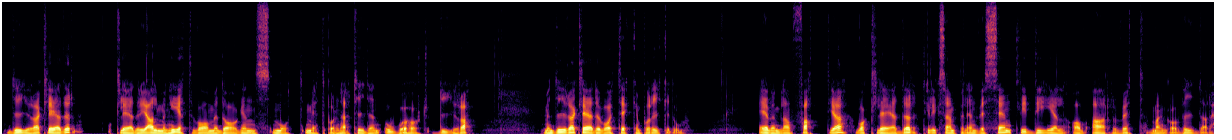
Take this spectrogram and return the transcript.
Dyra kläder och kläder i allmänhet var med dagens mått mätt på den här tiden oerhört dyra. Men dyra kläder var ett tecken på rikedom. Även bland fattiga var kläder till exempel en väsentlig del av arvet man gav vidare.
